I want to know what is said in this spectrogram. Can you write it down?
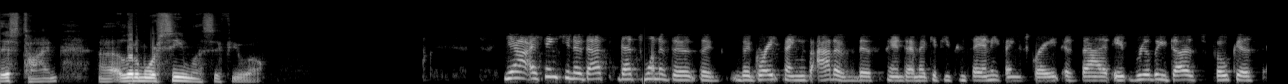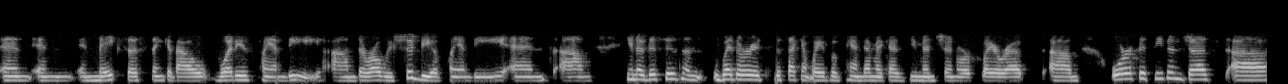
this time, uh, a little more seamless, if you will. Yeah, I think you know that's that's one of the, the the great things out of this pandemic, if you can say anything's great, is that it really does focus and and and makes us think about what is Plan B. Um, there always should be a Plan B, and um, you know this isn't whether it's the second wave of pandemic, as you mentioned, or flare ups, um, or if it's even just uh,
